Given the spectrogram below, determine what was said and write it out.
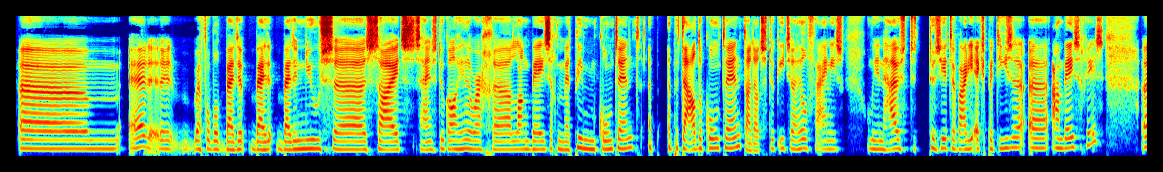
Ehm, hè, bijvoorbeeld bij de, bij de, bij de nieuwssites zijn ze natuurlijk al heel erg eh, lang bezig met premium content, eh, betaalde content. Nou, dat is natuurlijk iets wat heel fijn is om in een huis te, te zitten waar die expertise eh, aanwezig is. Eh,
